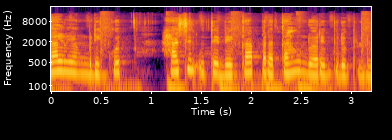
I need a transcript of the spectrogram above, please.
Lalu yang berikut hasil UTBK pada tahun 2022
